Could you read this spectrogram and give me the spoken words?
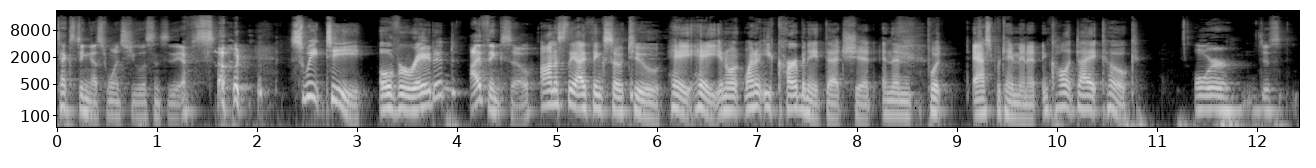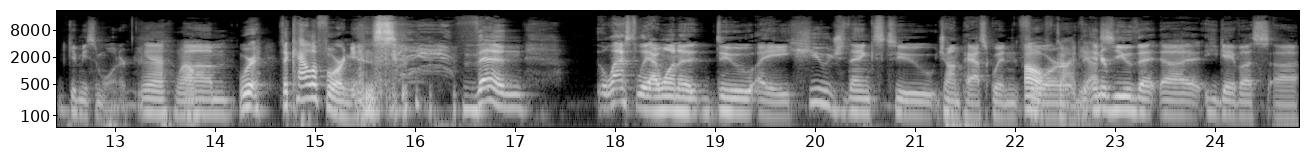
texting us once she listens to the episode. Sweet tea overrated? I think so. Honestly, I think so too. Hey, hey, you know what? Why don't you carbonate that shit and then put aspartame in it and call it Diet Coke? Or just give me some water. Yeah, well, Um, we're the Californians. then, lastly, I want to do a huge thanks to John Pasquin for Oh, God, the yes. interview that uh, he gave us. Uh,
